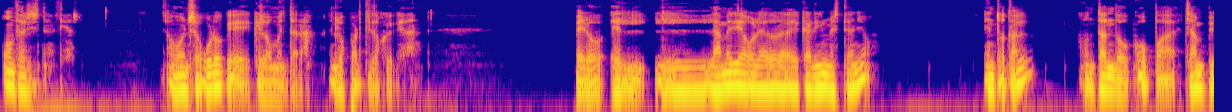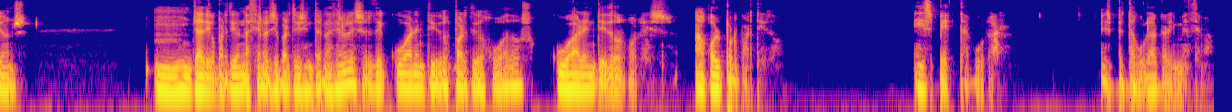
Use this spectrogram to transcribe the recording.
11 asistencias. A buen seguro que, que lo aumentará en los partidos que quedan. Pero el, la media goleadora de Karim este año, en total, contando Copa, Champions, mm, ya digo, partidos nacionales y partidos internacionales, es de 42 partidos jugados, 42 goles, a gol por partido. Espectacular. Espectacular Karim Benzema.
